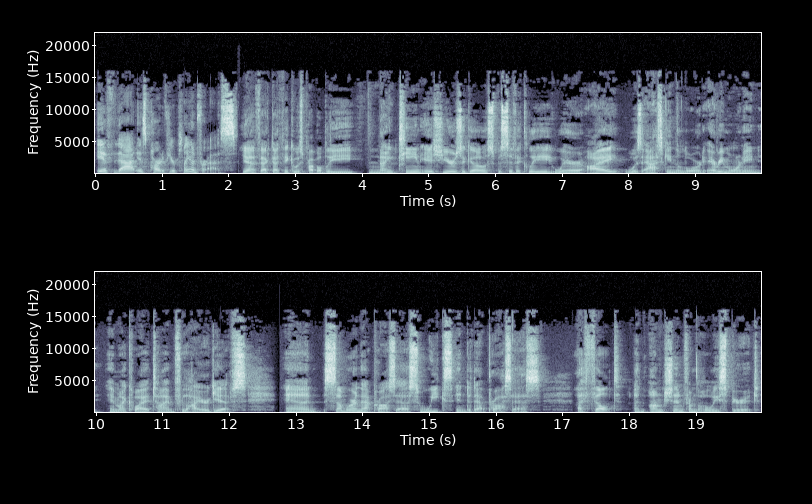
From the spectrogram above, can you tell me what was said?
if that is part of your plan for us? Yeah. In fact, I think it was probably 19 ish years ago, specifically, where I was asking the Lord every morning in my quiet time for the higher gifts. And somewhere in that process, weeks into that process, I felt an unction from the Holy Spirit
